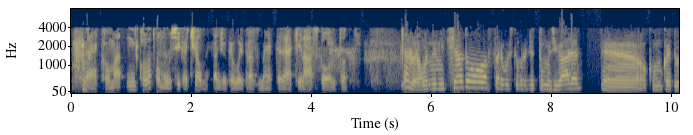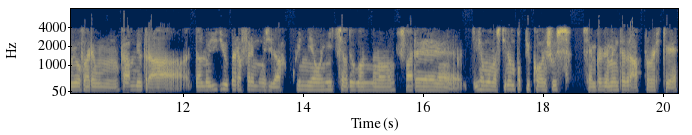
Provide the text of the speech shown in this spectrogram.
ecco, ma con la tua musica c'è un messaggio che vuoi trasmettere a chi la ascolta? Allora, quando ho iniziato a fare questo progetto musicale eh, comunque dovevo fare un cambio tra dallo youtuber a fare musica, quindi ho iniziato con fare diciamo uno stile un po' più conscious, sempre ovviamente trap perché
